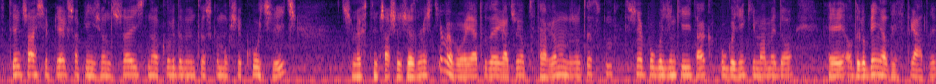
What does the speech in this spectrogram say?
w tym czasie pierwsza 56, no kurde bym troszkę mógł się kłócić. Czy my w tym czasie się zmieścimy, bo ja tutaj raczej obstawiam, że to jest praktycznie pół godzinki, tak? Pół godzinki mamy do e, odrobienia tej straty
